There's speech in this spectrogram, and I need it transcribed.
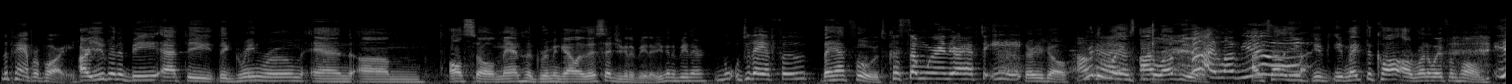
the pamper party. Are you going to be at the, the green room and um, also manhood grooming gallery? They said you're going to be there. You going to be there? Do they have food? They have food. Because somewhere in there I have to eat. There you go. Wendy Williams, I love you. I love you. I'm telling you, you, you make the call, I'll run away from home. Yay!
